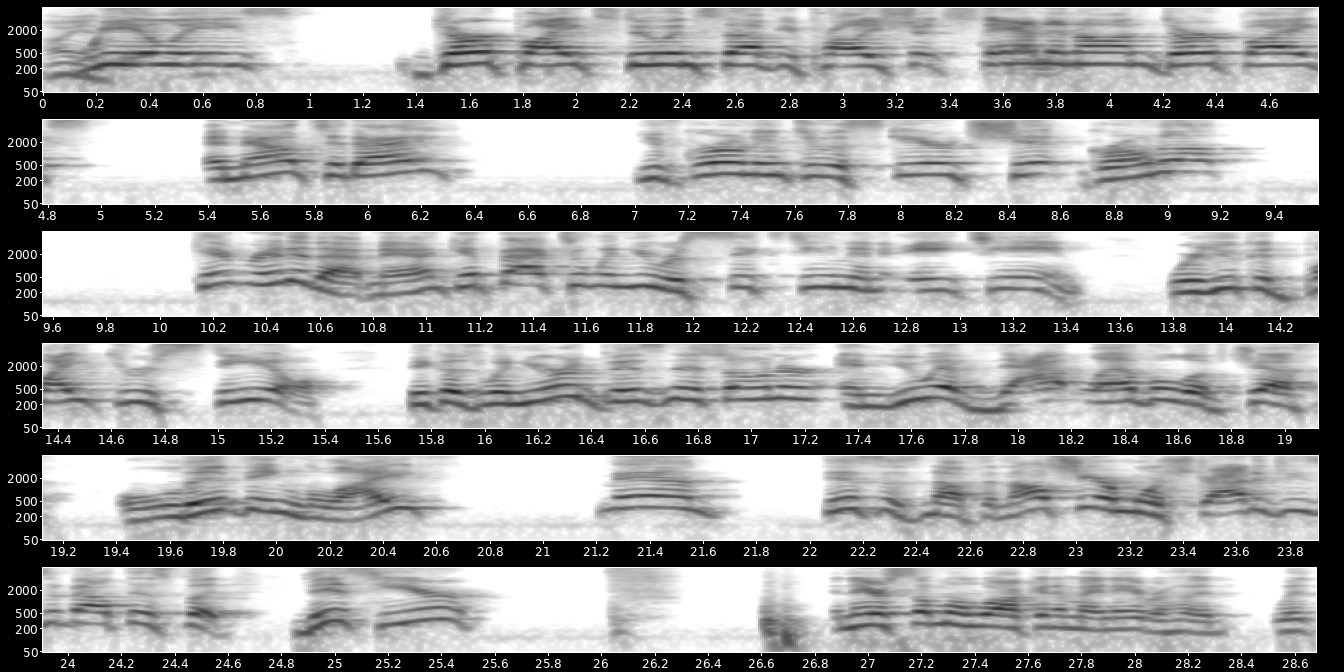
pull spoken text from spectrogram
oh, yeah. wheelies, dirt bikes, doing stuff you probably should standing on dirt bikes. And now today, you've grown into a scared shit grown up. Get rid of that, man. Get back to when you were 16 and 18, where you could bite through steel. Because when you're a business owner and you have that level of just living life, man, this is nothing. I'll share more strategies about this, but this here, and there's someone walking in my neighborhood with,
